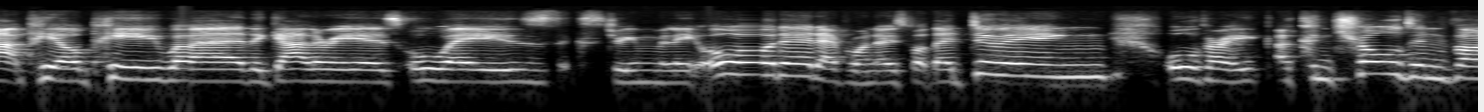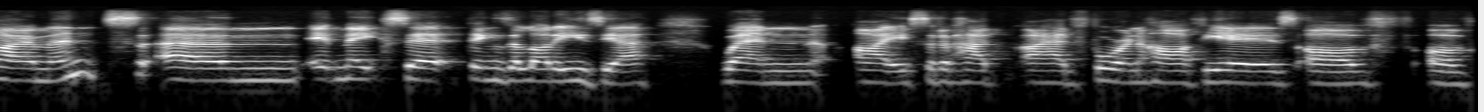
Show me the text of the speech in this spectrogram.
at PLP, where the gallery is always extremely ordered, everyone knows what they're doing, all very a controlled environment. Um, it makes it things a lot easier when I sort of had I had four and a half years of of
